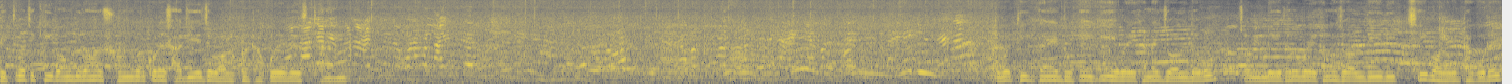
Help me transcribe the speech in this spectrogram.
দেখতে পাচ্ছি কী রং বেরঙের সুন্দর করে সাজিয়েছে বালকনাথ ঠাকুরের স্থান। এবার ঠিক এখানে ঢুকে গিয়ে এবার এখানে জল দেবো। জল লেগে থাকবে এবার এখানে জল দিয়ে দিচ্ছি ভগবান ঠাকুরের।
